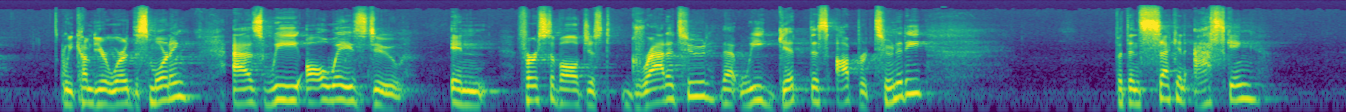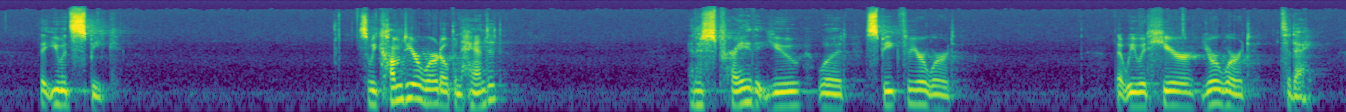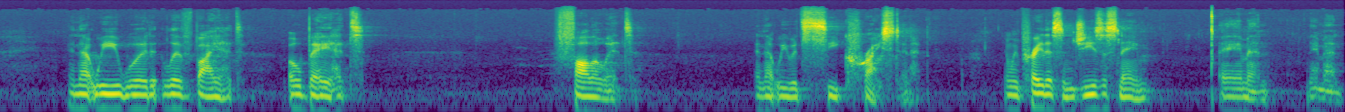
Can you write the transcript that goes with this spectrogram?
we come to your word this morning as we always do in first of all just gratitude that we get this opportunity but then second asking that you would speak so we come to your word open handed and I just pray that you would speak through your word that we would hear your word today and that we would live by it. Obey it, follow it, and that we would see Christ in it. And we pray this in Jesus' name. Amen. Amen.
